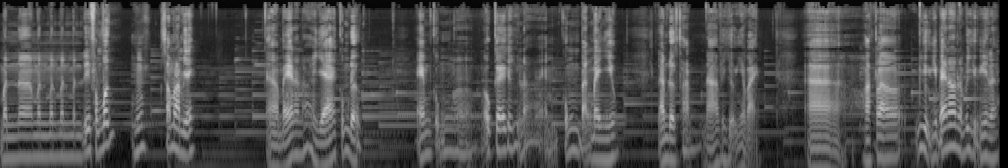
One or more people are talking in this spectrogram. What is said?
mình uh, mình mình mình mình đi phỏng vấn? Ừ, xong làm vậy? À, bé nó nói dạ cũng được. Em cũng uh, ok cái chuyện đó em cũng bạn bè nhiều. Làm được thôi anh. Đó ví dụ như vậy à, hoặc là ví dụ như bé nói là ví dụ như là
